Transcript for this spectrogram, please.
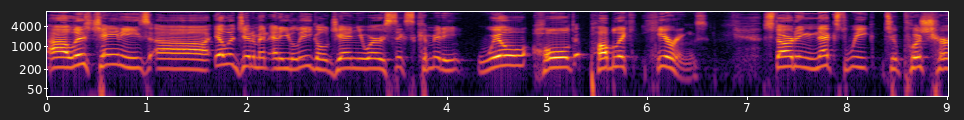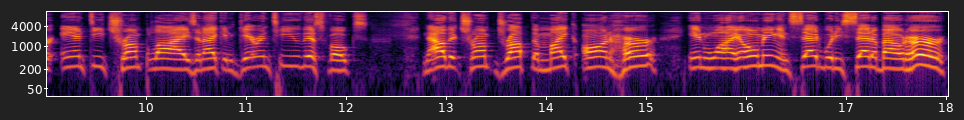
Uh, Liz Cheney's uh, illegitimate and illegal January 6th committee will hold public hearings starting next week to push her anti Trump lies. And I can guarantee you this, folks. Now that Trump dropped the mic on her in Wyoming and said what he said about her,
